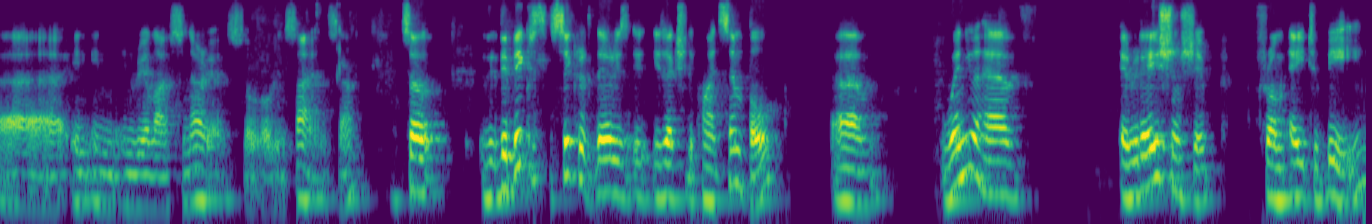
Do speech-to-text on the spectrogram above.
uh, in, in, in real life scenarios or, or in science? Huh? So the, the big secret there is, is actually quite simple. Um, when you have a relationship from A to B,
